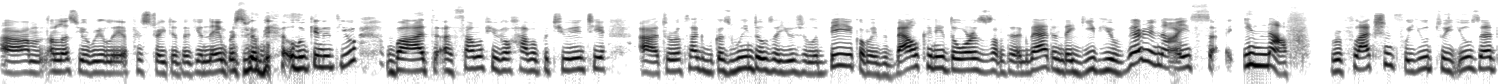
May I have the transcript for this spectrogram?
um, unless you're really frustrated that your neighbors will be looking at you. But uh, some of you will have opportunity uh, to reflect because windows are usually big or maybe balcony doors or something like that and they give you very nice enough reflection for you to use it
